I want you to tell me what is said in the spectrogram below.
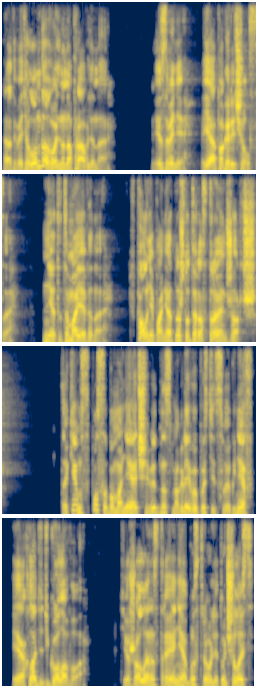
Ответил он довольно направленно. «Извини, я погорячился. Нет, это моя вина. Вполне понятно, что ты расстроен, Джордж». Таким способом они, очевидно, смогли выпустить свой гнев и охладить голову. Тяжёлое настроение быстро улетучилось,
